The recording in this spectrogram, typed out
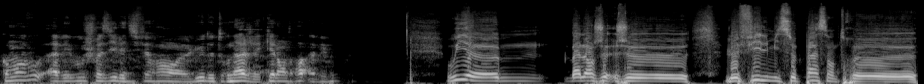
Comment vous avez-vous choisi les différents lieux de tournage et quel endroit avez-vous Oui, euh, bah alors je, je, le film il se passe entre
